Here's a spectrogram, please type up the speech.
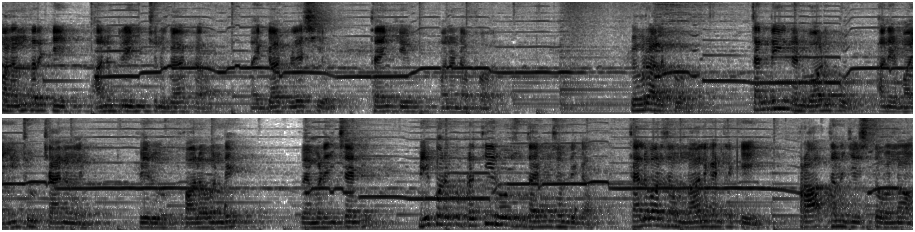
మనందరికీ అనుగ్రహించునుగాక. My God bless you thank you one and of all వివరాలకు తండ్రి నన్ను వాడుకు అనే మా యూట్యూబ్ ఛానల్ని మీరు ఫాలో అవ్వండి వెంబడించండి. మీ కొరకు ప్రతిరోజు దైవజనుడిగా తెల్లవారుజాము నాలుగు గంటలకి ప్రార్థన చేస్తూ ఉన్నాం.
